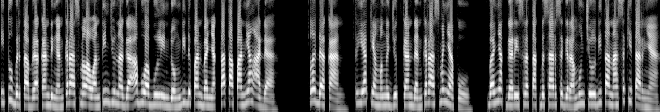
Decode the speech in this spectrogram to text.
itu bertabrakan dengan keras melawan tinju naga abu-abu lindung di depan banyak tatapan yang ada. Ledakan, riak yang mengejutkan dan keras menyapu. Banyak garis retak besar segera muncul di tanah sekitarnya.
